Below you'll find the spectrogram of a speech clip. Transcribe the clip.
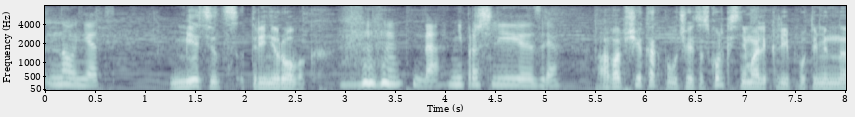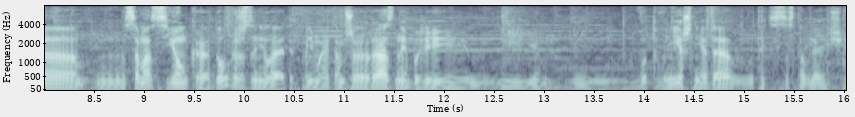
Ну, нет, Месяц тренировок. да, не прошли зря. А вообще как получается? Сколько снимали клип? Вот именно сама съемка долго же заняла, я так понимаю. Там же разные были и вот внешние, да, вот эти составляющие.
